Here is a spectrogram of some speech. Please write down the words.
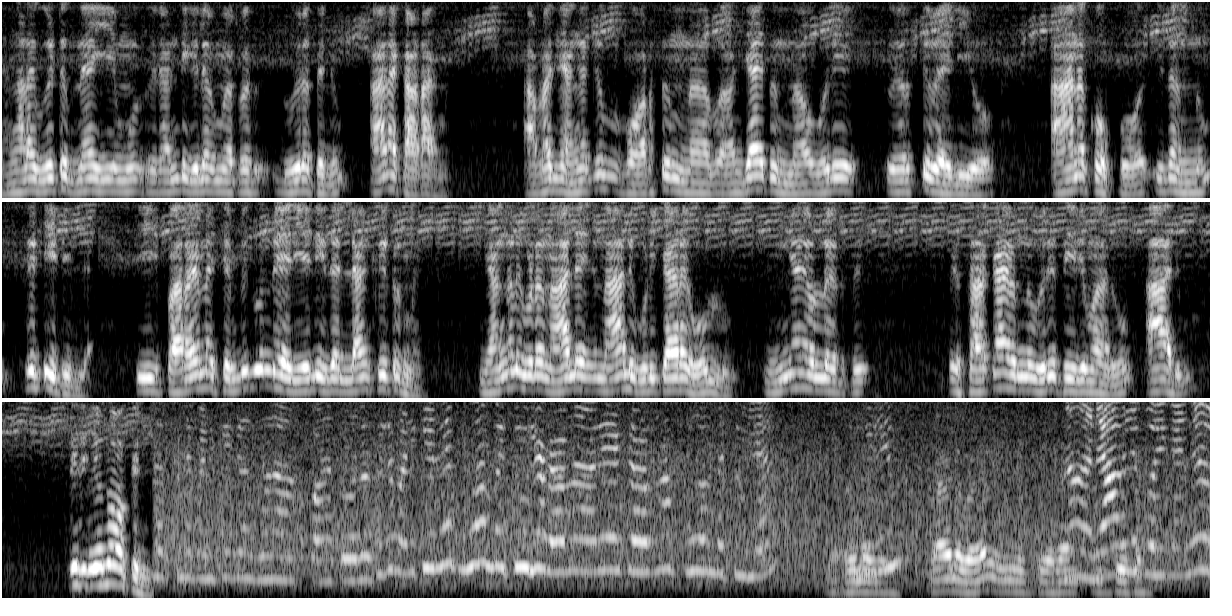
ഞങ്ങളെ വീട്ടിൽ നിന്ന് ഈ രണ്ട് കിലോമീറ്റർ ദൂരത്തിനും ആനക്കാടാണ്. അവിടെ ഞങ്ങൾക്ക് പുറത്ത് നിന്ന് പഞ്ചായത്ത് നിന്ന് ഒരു എർത്ത് വേലിയോ ആനക്കൊപ്പോ ഇതൊന്നും കിട്ടിയിട്ടില്ല. ഈ പറയുന്ന ചെമ്പിക്കുന്ന ഏരിയയിൽ ഇതെല്ലാം കിട്ടുന്നു. ഞങ്ങളിവിടെ നാല് നാല് കുടിക്കാരേ ഉള്ളൂ. ഇങ്ങനെയുള്ളിടത്ത് സർക്കാരൊന്നും ഒരു തീരുമാനവും ആരും തിരിഞ്ഞു നോക്കില്ല പോകാൻ പറ്റൂല. കാരണം പോകാൻ പറ്റൂല. രാവിലെ പോയി കഴിഞ്ഞാൽ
